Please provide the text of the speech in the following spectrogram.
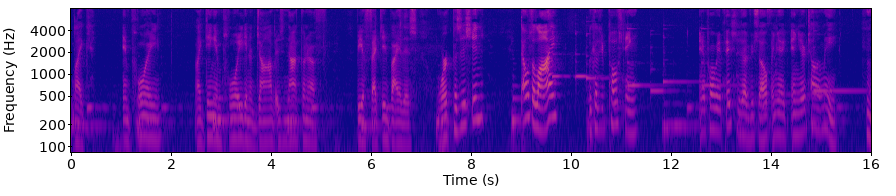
like employee, like getting employed in a job is not gonna f- be affected by this work position, that was a lie, because you're posting inappropriate pictures of yourself, and you're and you're telling me hmm,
